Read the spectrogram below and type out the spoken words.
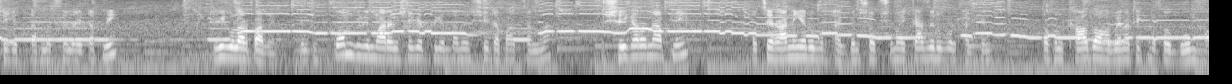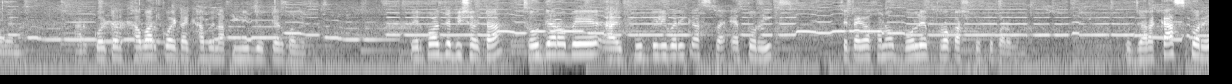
সেক্ষেত্রে আপনার স্যালারিটা আপনি রেগুলার পাবেন। কিন্তু কম যদি মারেন, সেক্ষেত্রে কিন্তু আপনি সেটা পাচ্ছেন না। তো সেই কারণে আপনি হচ্ছে রানিংয়ের উপর থাকবেন, সবসময় কাজের উপর থাকবেন। তখন খাওয়া দাওয়া হবে না, ঠিকমতো ঘুম হবে না। আর কয়টার খাবার কয়টা খাবেন, আপনি নিজেও টের পাবেন এরপর যে বিষয়টা, সৌদি আরবে ফুড ডেলিভারি কাজটা এত রিস্ক যেটা কখনো বলে প্রকাশ করতে পারব না। তো যারা কাজ করে,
